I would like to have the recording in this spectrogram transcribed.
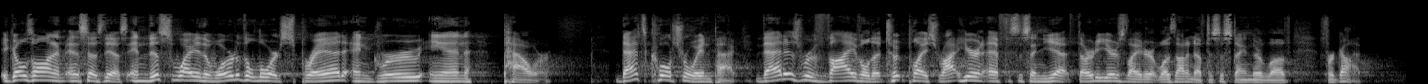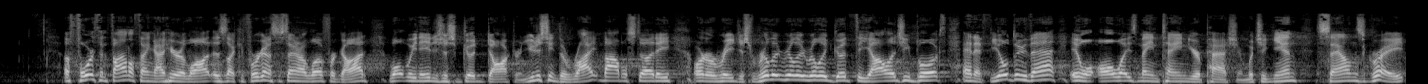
It goes on and it says this, in this way the word of the Lord spread and grew in power. That's cultural impact. That is revival that took place right here in Ephesus, and yet 30 years later, it was not enough to sustain their love for God. A fourth and final thing I hear a lot is like if we're going to sustain our love for God, what we need is just good doctrine. You just need the right Bible study or to read just really, really, really good theology books. And if you'll do that, it will always maintain your passion, which again sounds great.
